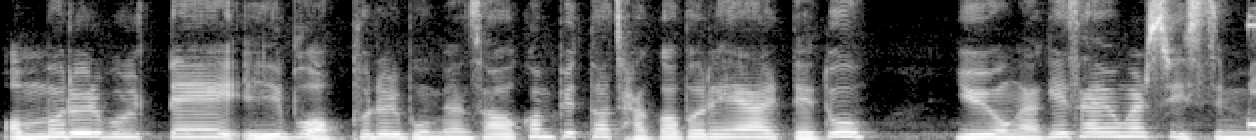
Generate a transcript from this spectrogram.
업무를 볼 때 일부 어플을 보면서 컴퓨터 작업을 해야 할 때도 유용하게 사용할 수 있습니다.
